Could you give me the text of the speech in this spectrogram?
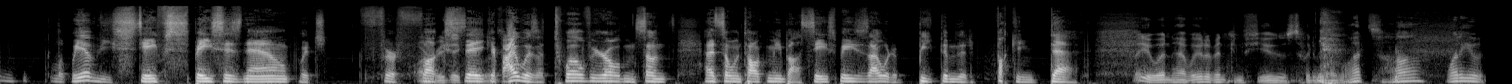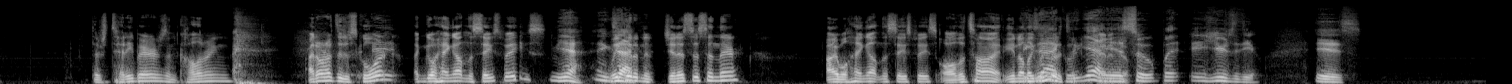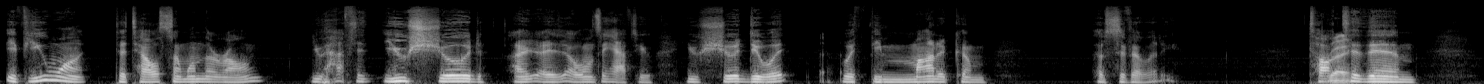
look we have these safe spaces now, which for fuck's sake, if I was a twelve year old and some had someone talk to me about safe spaces, I would have beat them to the fucking death. No, you wouldn't have. We would have been confused. We'd have been like, "What? Huh? What are you? There's teddy bears and coloring. I don't have to do schoolwork. Eh. I can go hang out in the safe space. Yeah, exactly. We get a Genesis in there. I will hang out in the safe space all the time. You know, like exactly. Yeah, yeah. So, but eh, here's the deal: is if you want to tell someone they're wrong, you have to. You should. I I, I won't say have to. You should do it uh-huh. with the modicum of civility. Talk Right. to them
